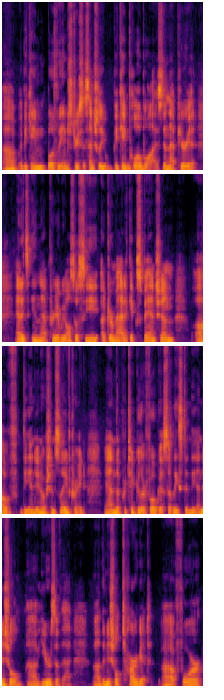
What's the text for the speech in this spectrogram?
uh, it became both of the industries essentially became globalized in that period. And it's in that period we also see a dramatic expansion of the Indian Ocean slave trade. And the particular focus, at least in the initial uh, years of that, uh, the initial target uh, for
